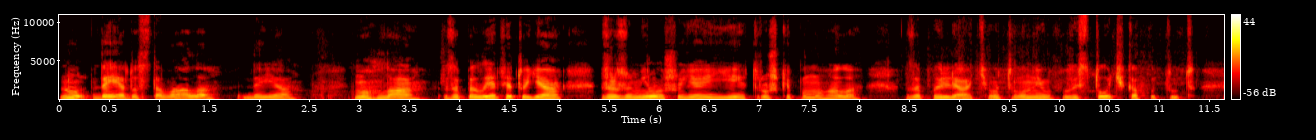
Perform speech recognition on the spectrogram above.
ну, де я доставала, де я могла запилити, то я зрозуміла, що я її трошки допомагала запиляти. От вони в листочках, отут е,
